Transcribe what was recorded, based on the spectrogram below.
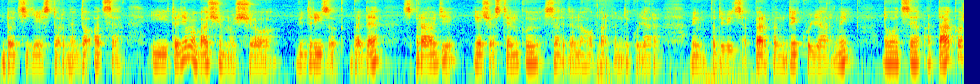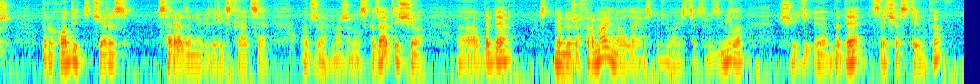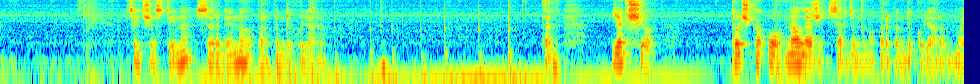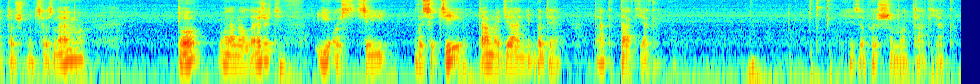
до цієї сторони, до АЦ. І тоді ми бачимо, що відрізок BD справді є частинкою серединного перпендикуляра. Він, подивіться, перпендикулярний до АЦ, а також проходить через середину відрізка АЦ. Отже, можемо сказати, що е, БД не дуже формально, але я сподіваюся, це зрозуміло, що е, БД це частинка, це частина серединного перпендикуляра. Так, якщо точка О належить серединному перпендикуляру, ми точно це знаємо, то вона належить і ось цій висоті та медіані БД. Так, так як. І запишемо так як.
